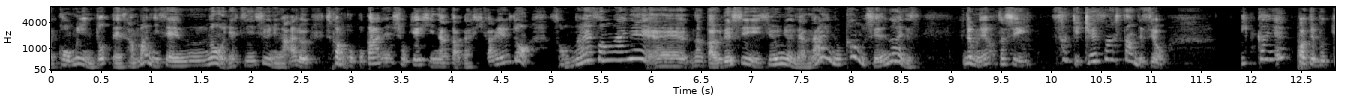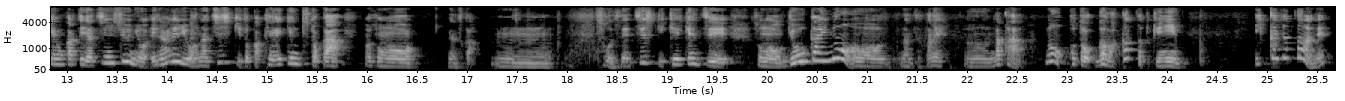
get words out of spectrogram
ー、公務員にとって3万2千円の家賃収入がある。しかもここからね、諸経費なんかが引かれると、そんなにそんなにね、えー、なんか嬉しい収入ではないのかもしれないです。でもね、私、さっき計算したんですよ。一回ね、こうやって物件を買って家賃収入を得られるような知識とか経験値とか、その、なんですか、うん、そうですね、知識、経験値、その、業界の、なんですかね、うん、中のことが分かったときに、一回やったらね、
